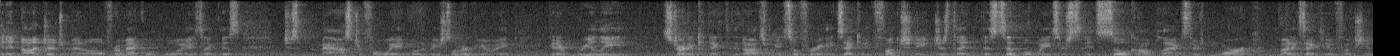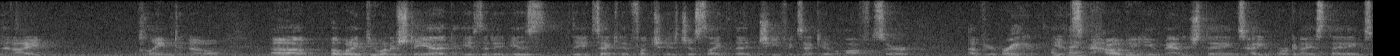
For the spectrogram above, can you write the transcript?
in a non-judgmental, from equipoise, like this just masterful way of motivational interviewing, and it really started connecting the dots for me. So for executive functioning, just the, the simple ways, there's, it's so complex. There's more about executive functioning than I claim to know. Um, but what I do understand is that it is the executive function is just like the chief executive officer of your brain. It's how do you manage things? How do you organize things?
